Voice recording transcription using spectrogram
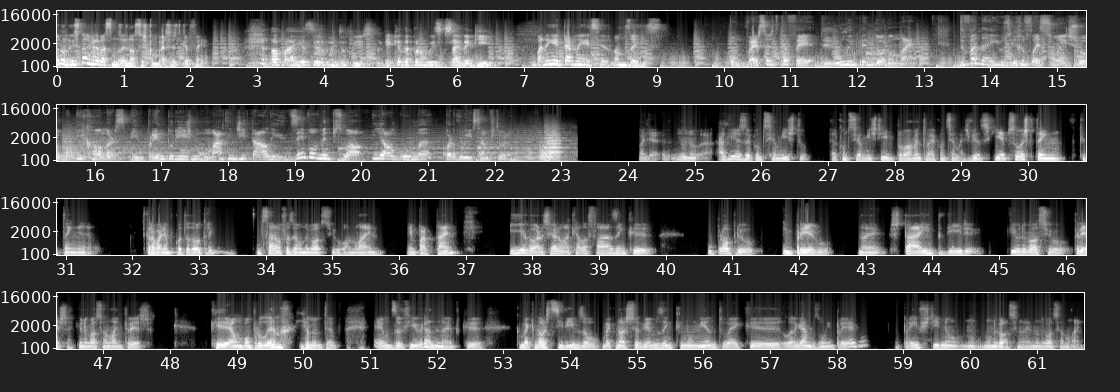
Oh Nuno, e se nós gravássemos as nossas conversas de café? Oh pá, ia ser muito fixe, porque é cada parboice que sai daqui. Pá, nem é tarde nem é cedo, vamos a isso. Conversas de café de um empreendedor online. Devaneios e reflexões sobre e-commerce, empreendedorismo, marketing digital e desenvolvimento pessoal e alguma parvoíça à mistura. Olha, Nuno, há dias aconteceu-me isto, aconteceu-me isto e provavelmente vai acontecer mais vezes, que é pessoas que têm, que têm, que trabalham por conta de outra, começaram a fazer um negócio online em part-time e agora chegaram àquela fase em que o próprio emprego não é, está a impedir que o negócio cresça, que o negócio online cresça. Que é um bom problema e ao mesmo tempo é um desafio grande, não é? Porque como é que nós decidimos ou como é que nós sabemos em que momento é que largamos um emprego para investir num, num negócio, não é? Num negócio online.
